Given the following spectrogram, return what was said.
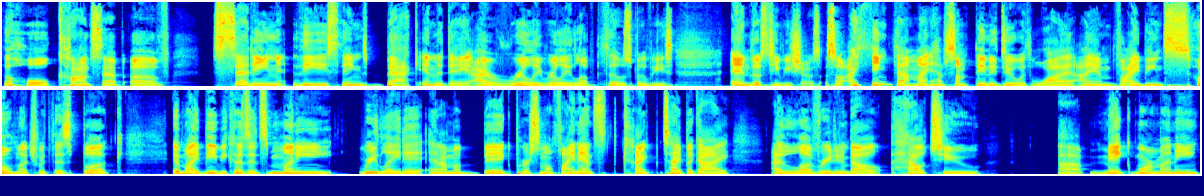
the whole concept of setting these things back in the day. I really, really loved those movies and those TV shows. So I think that might have something to do with why I am vibing so much with this book. It might be because it's money related and I'm a big personal finance type of guy. I love reading about how to uh, make more money,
